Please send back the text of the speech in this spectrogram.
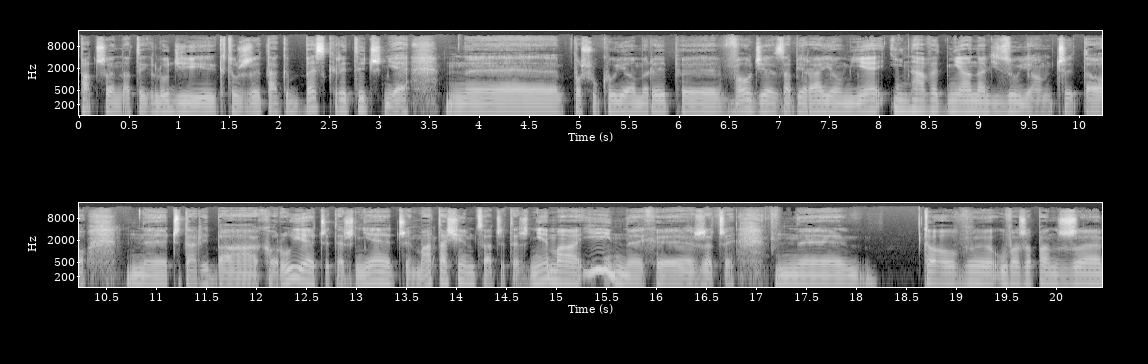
patrzę na tych ludzi, którzy tak bezkrytycznie poszukują ryb w wodzie, zabierają je i nawet nie analizują, czy, to, czy ta ryba choruje, czy też nie, czy ma tasiemca, czy też nie ma i innych e, rzeczy to uważa pan, że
